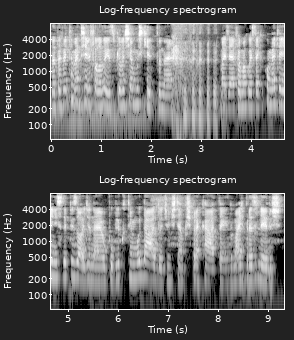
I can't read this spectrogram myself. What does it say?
Dá perfeitamente ele falando isso, porque não tinha mosquito, né? Mas é, foi uma coisa que eu comentei no início do episódio, né? O público tem mudado de uns tempos pra cá, tem indo mais brasileiros.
